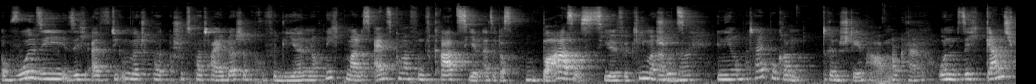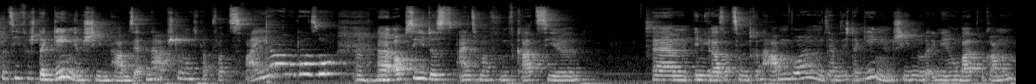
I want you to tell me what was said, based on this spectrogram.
obwohl sie sich als die Umweltschutzpartei in Deutschland profilieren, noch nicht mal das 1,5 Grad Ziel, also das Basisziel für Klimaschutz, mhm. in ihrem Parteiprogramm drinstehen haben. Okay. Und sich ganz spezifisch dagegen entschieden haben. Sie hatten eine Abstimmung, ich glaube, vor zwei Jahren oder so, mhm. äh, ob sie das 1,5 Grad Ziel ähm, in ihrer Satzung drin haben wollen und sie haben sich dagegen entschieden oder in ihrem Wahlprogramm,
